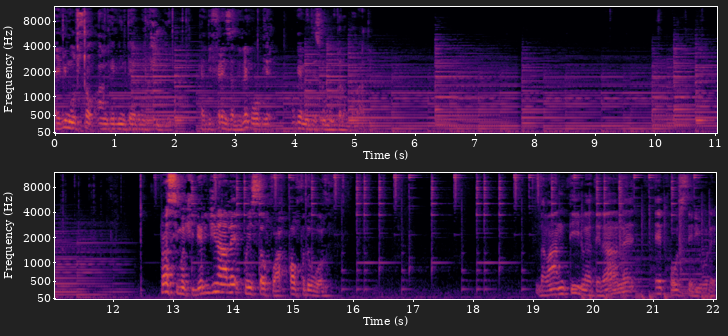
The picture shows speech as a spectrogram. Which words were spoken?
E vi mostro anche l'interno CD che a differenza delle copie ovviamente sono molto elaborati. Prossimo CD originale questo qua off the wall. Davanti laterale e posteriore.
